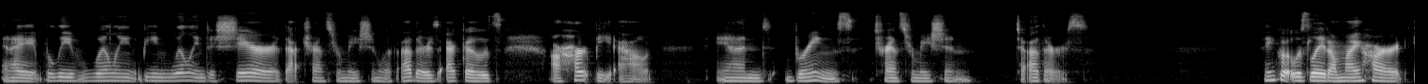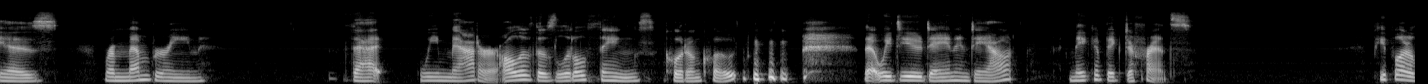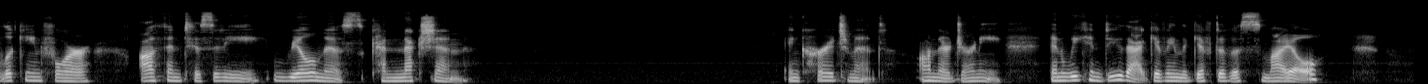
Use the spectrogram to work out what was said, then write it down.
And I believe willing being willing to share that transformation with others echoes our heartbeat out and brings transformation to others. I think what was laid on my heart is remembering that we matter. All of those little things, quote unquote, that we do day in and day out make a big difference. People are looking for authenticity, realness, connection, encouragement on their journey. And we can do that giving the gift of a smile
